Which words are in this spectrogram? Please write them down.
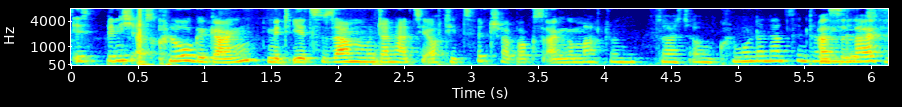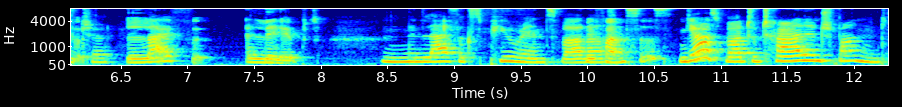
ist, bin ich aufs Klo gegangen mit ihr zusammen und dann hat sie auch die Zwitscherbox angemacht und saß ich auf dem Klo und dann hat sie hinter Hast du live, live erlebt? Eine Live-Experience war Wie das. fandest du es? Ja, es war total entspannt.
